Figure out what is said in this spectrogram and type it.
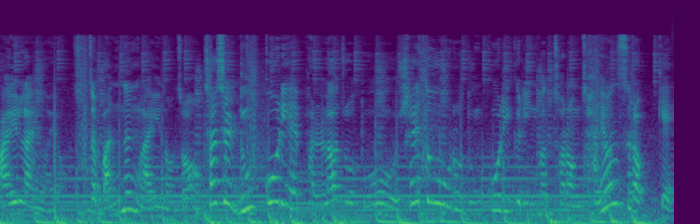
아이라이너예요. 진짜 만능 라이너죠. 사실 눈꼬리에 발라줘도 섀도우로 눈꼬리 그린 것처럼 자연스럽게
